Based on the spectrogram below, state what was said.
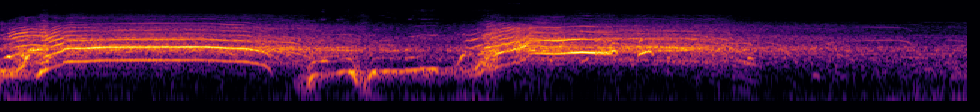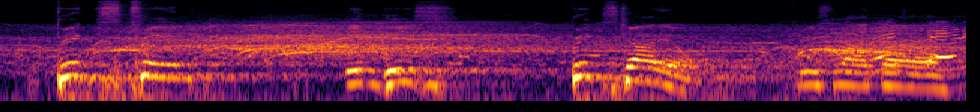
Yeah. Can you hear me? Yeah! Big screen in this big stadium feels like uh,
